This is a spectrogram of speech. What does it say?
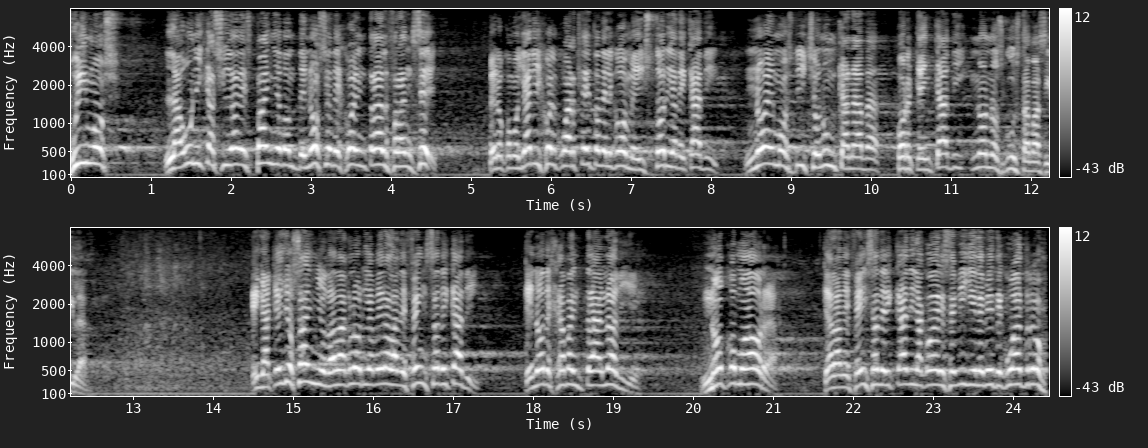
Fuimos la única ciudad de España donde no se dejó entrar al francés. Pero como ya dijo el cuarteto del Gómez, historia de Cádiz, no hemos dicho nunca nada porque en Cádiz no nos gusta vacilar. En aquellos años daba gloria ver a la defensa de Cádiz, que no dejaba entrar a nadie. No como ahora, que a la defensa del Cádiz la coge de Sevilla y le mete cuatro,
